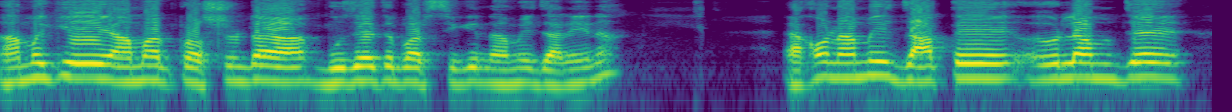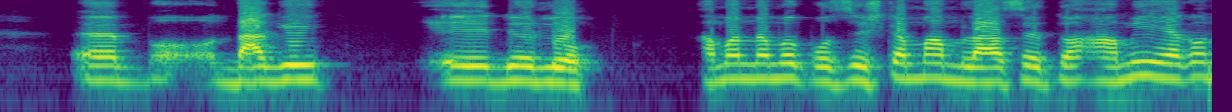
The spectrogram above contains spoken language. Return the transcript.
আমি কি আমার প্রশ্নটা বুঝাইতে পারছি কিনা আমি জানি না। এখন আমি যাতে হলাম যে দাগি লোক, আমার নামে পঁচিশটা মামলা আছে, তো আমি এখন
